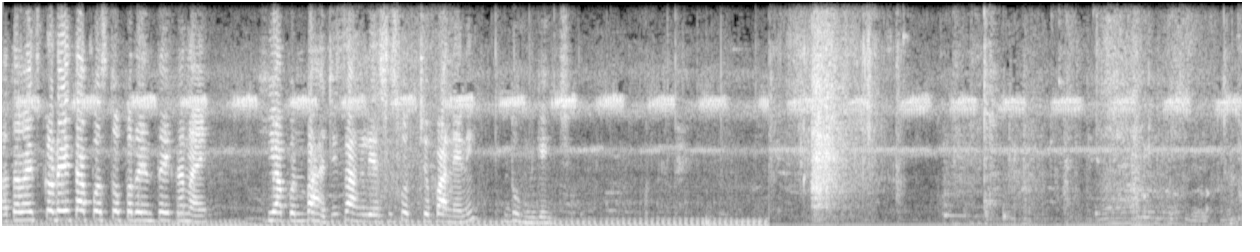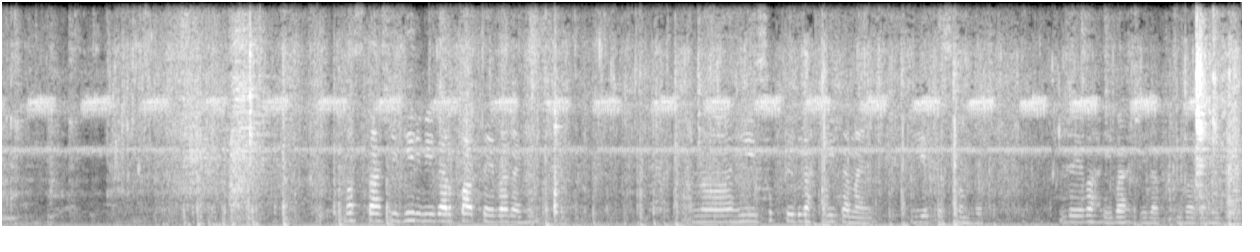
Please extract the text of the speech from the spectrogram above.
आता वाईज कढई तापस तोपर्यंत आहे का नाही ही आपण भाजी चांगली अशी स्वच्छ पाण्याने धुवून घ्यायची. मस्त अशी हिरवीगार पात आहे बघा ही. ही सुकटीत घातली का नाही? एकच नंबर. लय भारी भाजी लागते बघा ही.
